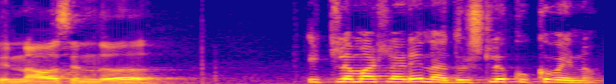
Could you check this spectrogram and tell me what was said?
తిన్నావా సింధు? ఇట్లా మాట్లాడే నా దృష్టిలో కుక్కవైనావు.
